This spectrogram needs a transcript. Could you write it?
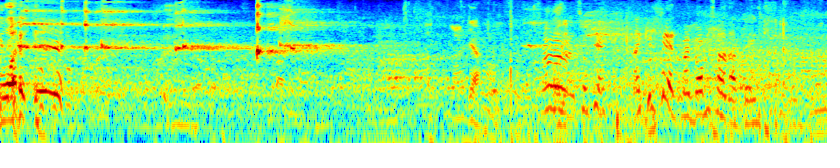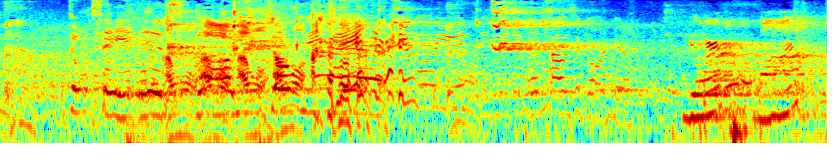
what? Yeah. No, no, no, it's okay. I can fit. My bum's not that big. Don't say it is. I won't. I won't. I won't. I won't. need Right, right, what were you insinuating? And how's it going here? York, one.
